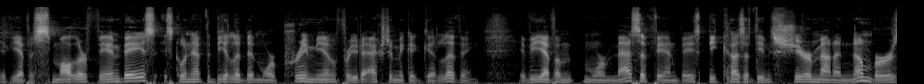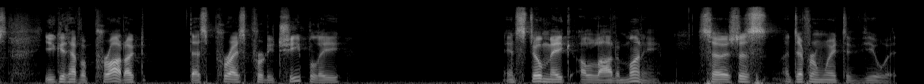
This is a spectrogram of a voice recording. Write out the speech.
If you have a smaller fan base, it's going to have to be a little bit more premium for you to actually make a good living. If you have a more massive fan base, because of the sheer amount of numbers, you could have a product that's priced pretty cheaply and still make a lot of money. So it's just a different way to view it.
